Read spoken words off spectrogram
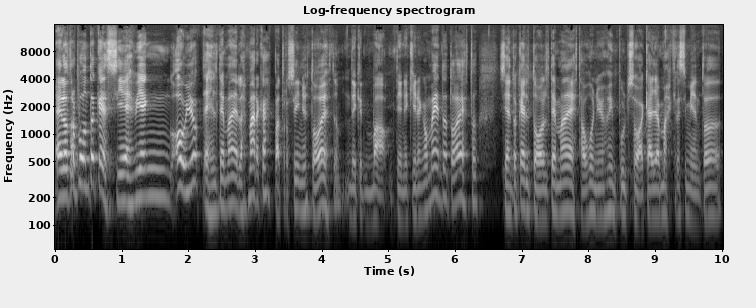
el otro punto que sí es bien obvio es el tema de las marcas, patrocinios, todo esto, de que tiene que ir en aumento, todo esto. Siento que el, todo el tema de Estados Unidos impulsó a que haya más crecimiento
